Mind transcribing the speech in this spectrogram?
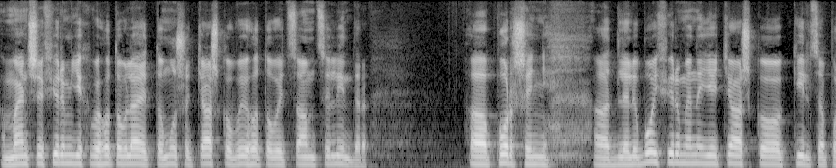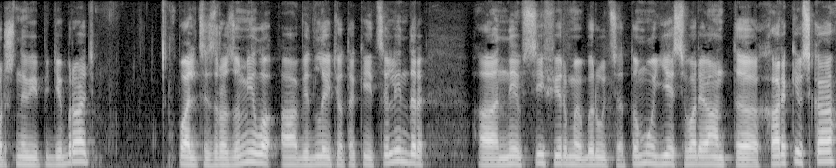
Менше фірм їх виготовляють, тому що тяжко виготовити сам циліндр. Поршень для будь-якої фірми не є тяжко, кільця поршневі підібрати. Пальці зрозуміло, а відлить отакий циліндр не всі фірми беруться. Тому є варіант е, Харківська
